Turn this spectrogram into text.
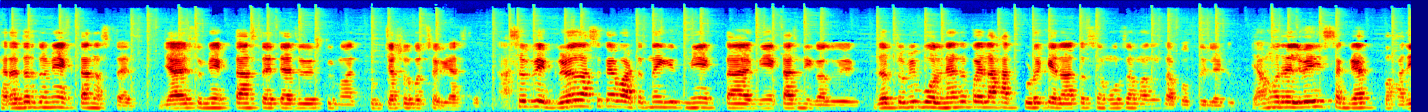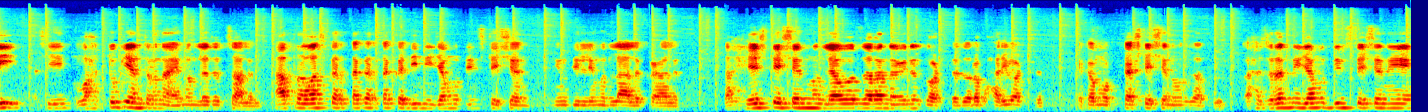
खरं तर तुम्ही एकटा नसताय ज्यावेळेस तुम्ही एकटा असताय त्याच वेळेस तुम्हाला तुमच्यासोबत सगळे असतात. असं वेगळं असं काय वाटत नाही की मी एकटा मी एकटाच निघालोय. जर तुम्ही बोलण्याचा पहिला हात पुढे केला तर समोरचा माणूस आपोआप रिलेट होतो. त्यामुळे रेल्वे ही सगळ्यात भारी अशी वाहतूक यंत्रणा आहे म्हणलं तर चालेल. हा प्रवास करता करता कधी निजामुद्दीन स्टेशन न्यू दिल्लीमधला आलं कळालं. आता हे स्टेशन म्हणल्यावर जरा नवीनच वाटतं जरा भारी वाटतं एका मोठ्या स्टेशनवर जातो हजरत निजामुद्दीन स्टेशन हे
